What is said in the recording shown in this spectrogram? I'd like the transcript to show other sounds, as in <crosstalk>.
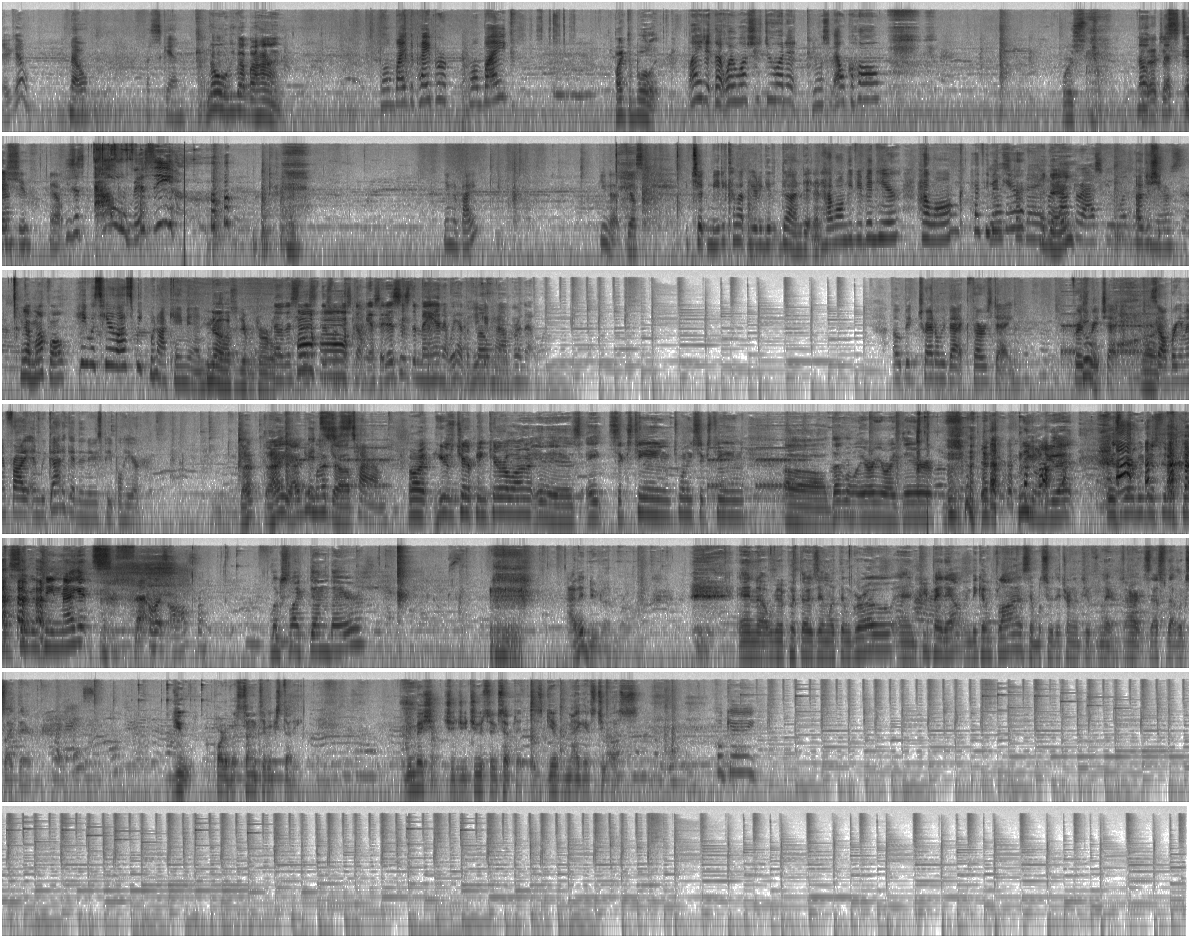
There you go. No, the skin. No, leave that behind. Won't bite the paper. Won't bite. Bite the bullet. Bite it. That way while she's doing it. You want some alcohol? Where's No, that that's just skin? tissue. Yep. He says, "Ow, Missy." <laughs> You gonna bite? You know it feels. It took me to come up here to get it done, didn't it? How long have you been here? How long have you been here? Yesterday, A but day. Dr. Askew wasn't Oh, did she- here. Yeah, my fault. He was here last week when I came in. No, that's a different turtle. No, this this, this one <laughs> just come yesterday. This is the man that we have the He phone can have number. That one. Oh, Big Tread will be back Thursday for his Cool. recheck. right. So I'll bring him in Friday, and we got to get the news people here. That, hey, I do It's my just job. time. All right, here's the Cherokee, Carolina. It is 8 16 2016. Uh, that little area right there. <laughs> you gonna do that? Is where we just finished killing 17 maggots. That was awesome. Looks like them there. <laughs> I didn't do nothing wrong. And uh, we're gonna put those in, let them grow and pupate out and become flies, and we'll see what they turn into from there. All right, so that's what that looks like there. You are part of a scientific study. Your mission, should you choose to accept it, is give maggots to us. Okay.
